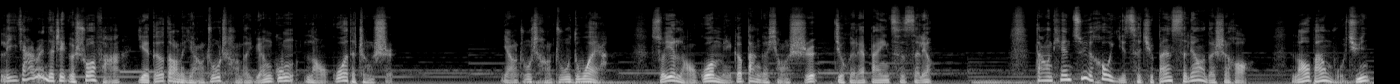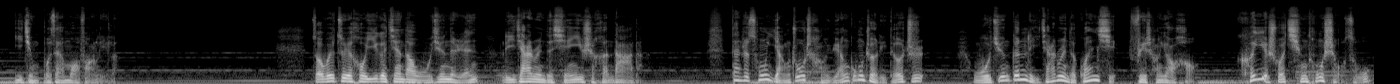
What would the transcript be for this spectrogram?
李家润的这个说法也得到了养猪场的员工老郭的证实。养猪场猪多呀，所以老郭每隔半个小时就会来搬一次饲料。当天最后一次去搬饲料的时候，老板武军已经不在磨坊里了。作为最后一个见到武军的人，李家润的嫌疑是很大的。但是从养猪场员工这里得知，武军跟李家润的关系非常要好，可以说情同手足，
